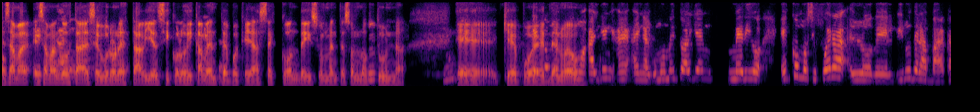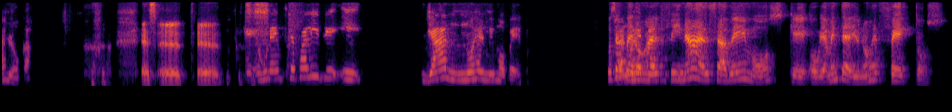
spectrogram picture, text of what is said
esa, esa mangosta de seguro no está bien psicológicamente porque ya se esconde y sus mentes son nocturnas. Eh, que pues de nuevo. alguien, eh, en algún momento alguien me dijo, es como si fuera lo del virus de las vacas locas. es, es una encefalitis y ya no es el mismo perro. O sea, pero al final sabemos que obviamente hay unos efectos,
